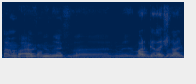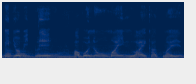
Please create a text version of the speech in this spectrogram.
Tamam kazandım hadi. Arkadaşlar, benim Arkadaşlar video bitti. kazandım. Abone olmayın, like atmayın.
